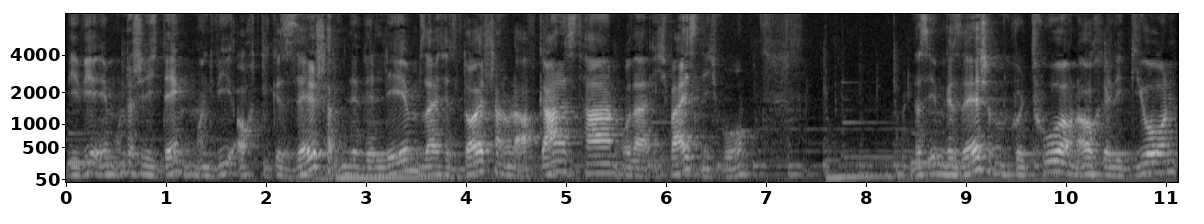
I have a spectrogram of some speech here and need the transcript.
wie wir eben unterschiedlich denken und wie auch die Gesellschaft, in der wir leben, sei es jetzt Deutschland oder Afghanistan oder ich weiß nicht wo, dass eben Gesellschaft und Kultur und auch Religion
